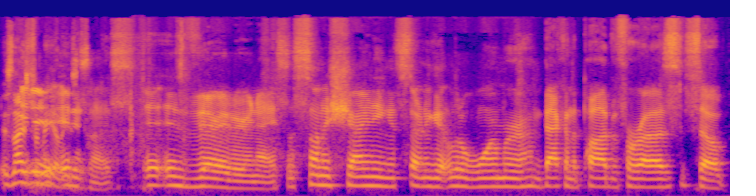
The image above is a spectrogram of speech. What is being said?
It's nice it for me. It is nice. It is very, very nice. The sun is shining. It's starting to get a little warmer. I'm back on the pod before us. So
